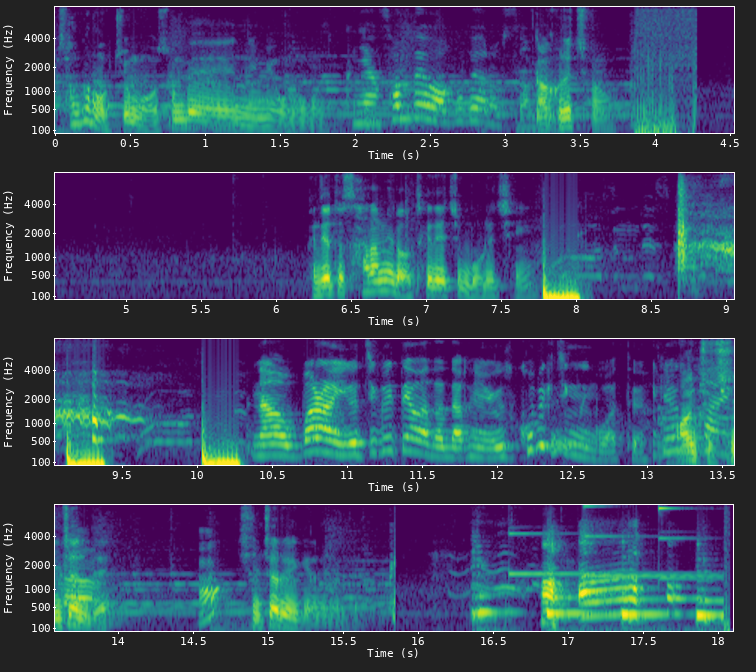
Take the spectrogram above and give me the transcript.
상관없죠 뭐 선배님이 오는 건데. 그냥 선배와 후배로서. 아 그렇죠. 근데 또 사람이 어떻게 될지 모르지. 나 오빠랑 이거 찍을 때마다 나 그냥 여기서 코빅 찍는 것 같아. 아니 저 진짜인데. 어? 진짜로 얘기하는 건데.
